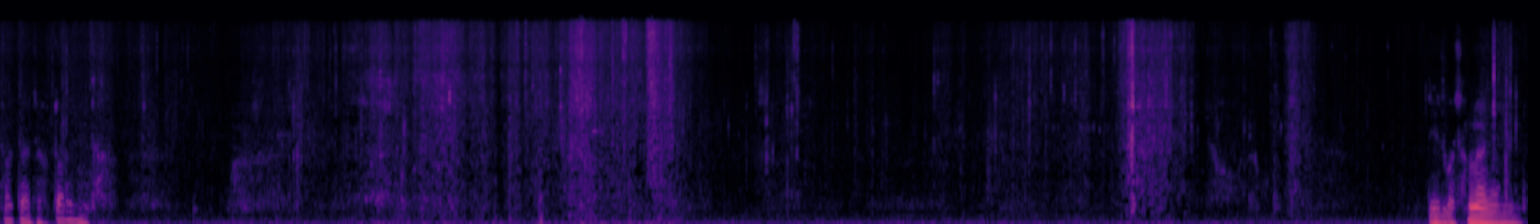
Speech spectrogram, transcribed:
썰다가 저거 떨어진다. 얘도가 장난이 아닌데.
